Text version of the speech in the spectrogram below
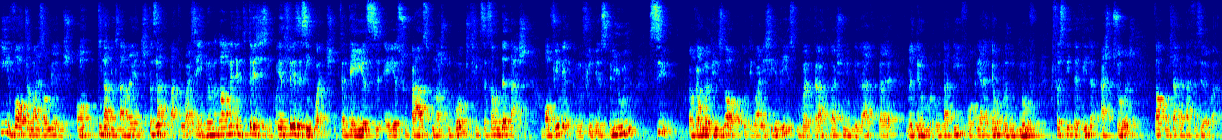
e volta mais ou menos ao estado em que estava antes, passado 4 anos. Sim, normalmente entre 3 e 5 anos. Entre 3 a 5 anos. E, portanto, é esse, é esse o prazo que nós propomos de fixação da taxa. Obviamente que no fim desse período, se houver uma crise nova ou continuar a existir a crise, o banco terá toda a disponibilidade para manter o produto ativo ou criar até um produto novo que facilite a vida às pessoas, tal como está a tentar fazer agora.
